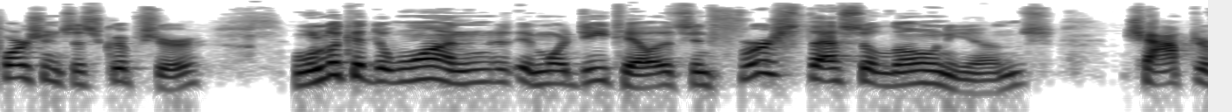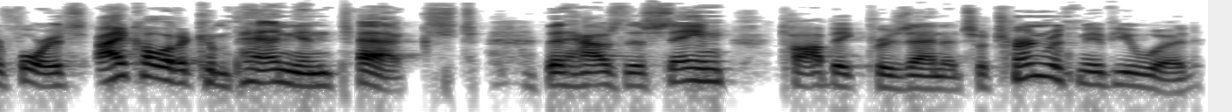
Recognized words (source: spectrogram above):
portions of Scripture. We'll look at the one in more detail. It's in First Thessalonians chapter 4. It's, I call it a companion text that has the same topic presented. So turn with me, if you would,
